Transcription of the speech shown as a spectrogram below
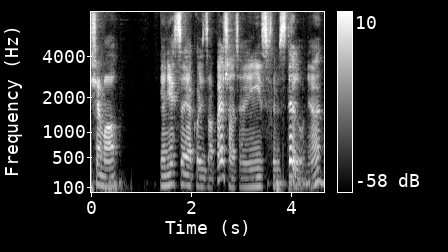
siema. Ja nie chcę jakoś zapeszać ani nic w tym stylu, nie?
